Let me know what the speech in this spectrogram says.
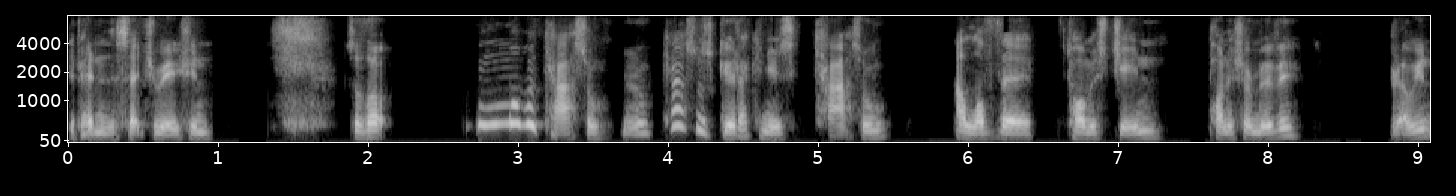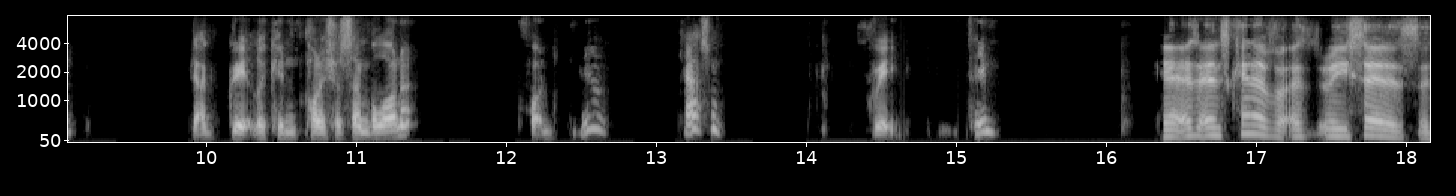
depending on the situation. So I thought, Mm, what about Castle? You know, Castle's good. I can use Castle. I love the Thomas Jane Punisher movie. Brilliant. Got a great looking Punisher symbol on it. Thought, yeah, Castle. Great team. Yeah, it's, it's kind of uh, when you said it's a, uh,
